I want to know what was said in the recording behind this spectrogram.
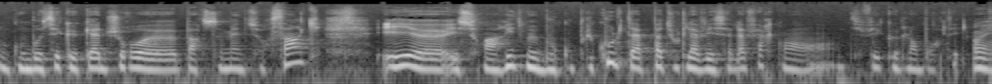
Donc on bossait que 4 jours euh, par semaine sur 5 et, euh, et sur un rythme beaucoup plus cool. T'as pas toute la vaisselle à faire quand tu fais que de l'emporter. Ouais.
